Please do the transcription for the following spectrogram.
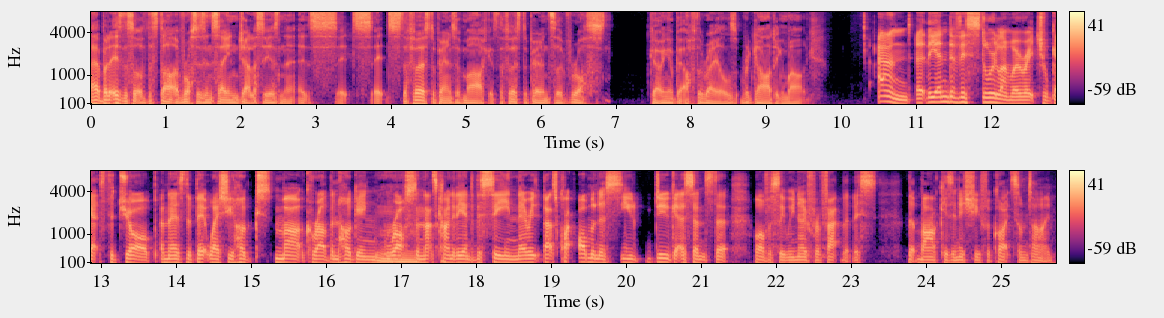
Uh, but it is the sort of the start of Ross's insane jealousy, isn't it? It's it's it's the first appearance of Mark. It's the first appearance of Ross going a bit off the rails regarding Mark. And at the end of this storyline where Rachel gets the job, and there's the bit where she hugs Mark rather than hugging Ross, and that's kind of the end of the scene. There is that's quite ominous. You do get a sense that, well, obviously, we know for a fact that this that Mark is an issue for quite some time,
